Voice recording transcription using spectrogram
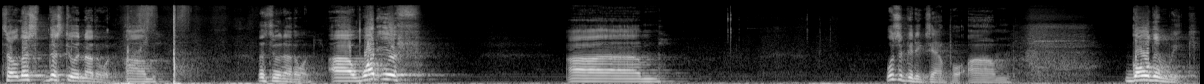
So let's let's do another one. Um, let's do another one. Uh, what if? Um, what's a good example? Um, Golden Week.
